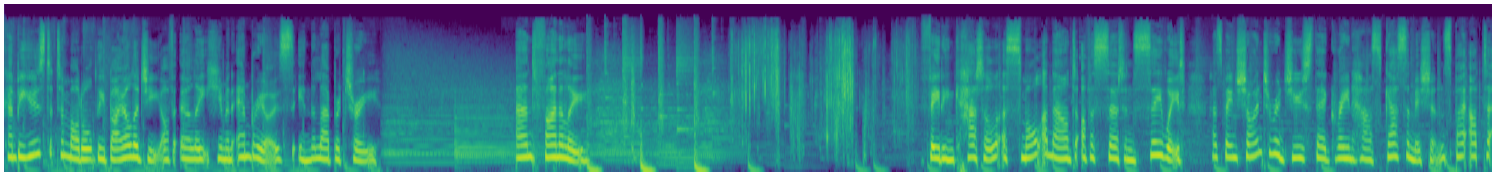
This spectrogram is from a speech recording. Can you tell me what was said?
can be used to model the biology of early human embryos in the laboratory. And finally, Feeding cattle a small amount of a certain seaweed has been shown to reduce their greenhouse gas emissions by up to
